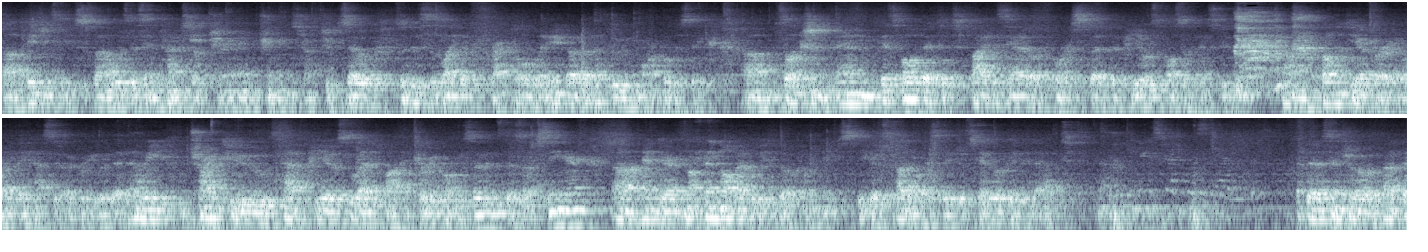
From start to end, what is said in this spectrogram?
uh, agencies uh, with the same time structure and training structure. So, so this is like a fractal way of, doing more holistic um, selection, and it's all vetted by the CIO, of course, but the POs also has to um, volunteer for it, like they has to agree with it. And we try to have POs led by curriculum students that are senior, uh, and they're not, they're not applicable from these, because otherwise they just get located out. At the central, uh, the,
